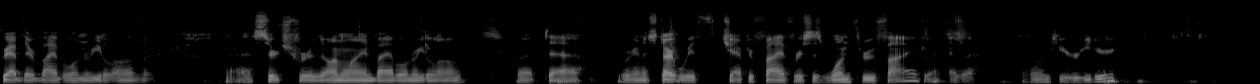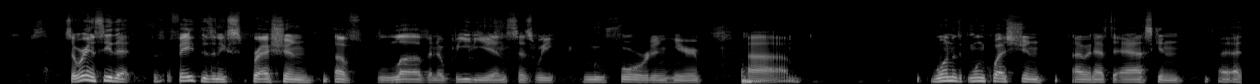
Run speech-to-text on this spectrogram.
grab their Bible and read along, or uh, search for the online Bible and read along. But uh, we're going to start with chapter 5, verses 1 through 5. Do I have a volunteer reader? So we're going to see that faith is an expression of love and obedience as we move forward in here. Um, one of the, one question I would have to ask, and I,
